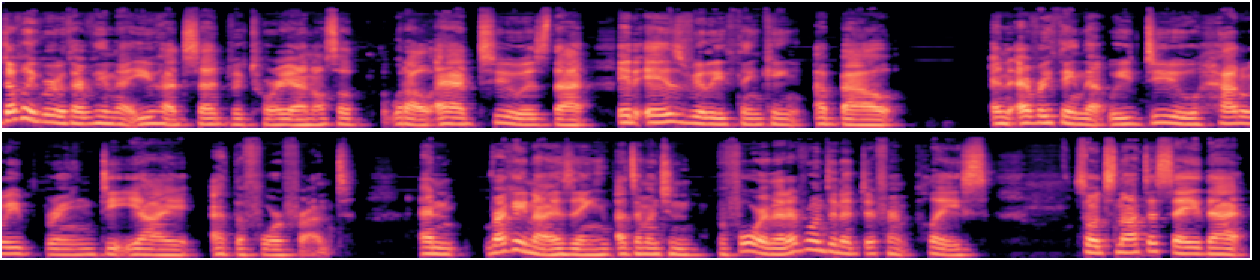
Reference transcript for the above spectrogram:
definitely agree with everything that you had said, Victoria. And also, what I'll add too is that it is really thinking about and everything that we do, how do we bring DEI at the forefront? And recognizing, as I mentioned before, that everyone's in a different place. So it's not to say that,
